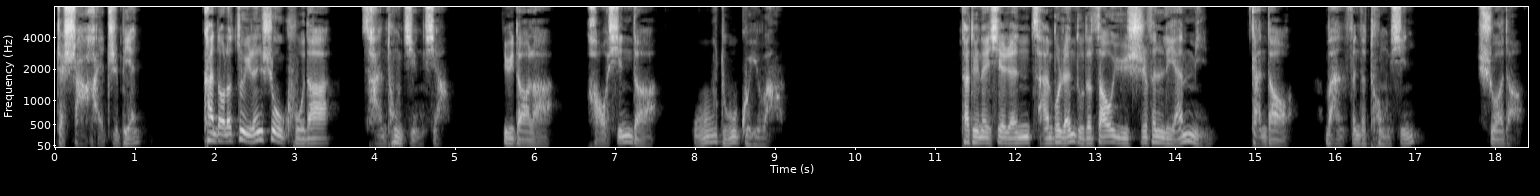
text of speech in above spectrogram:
这沙海之边，看到了罪人受苦的惨痛景象，遇到了好心的无毒鬼王。他对那些人惨不忍睹的遭遇十分怜悯，感到。万分的痛心，说道：“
